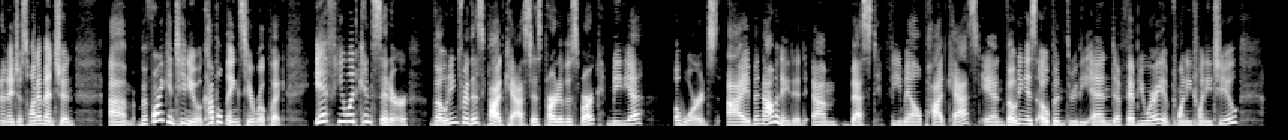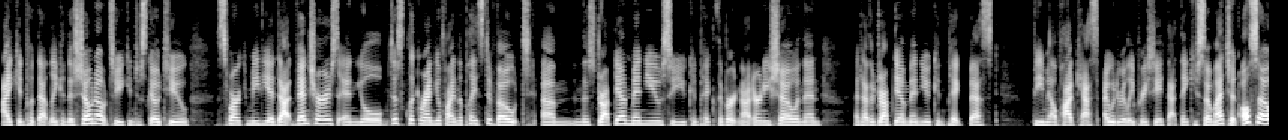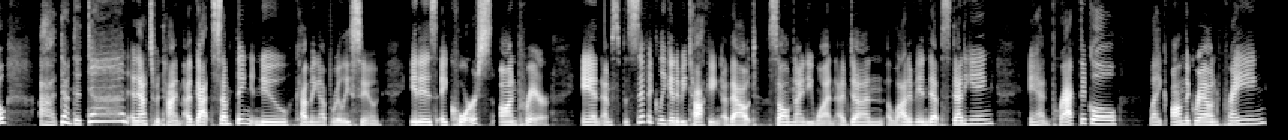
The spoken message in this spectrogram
And I just want to mention um, before I continue, a couple things here, real quick. If you would consider voting for this podcast as part of the Spark Media Awards, I've been nominated um, Best Female Podcast, and voting is open through the end of February of 2022. I can put that link in the show notes, so you can just go to sparkmedia.ventures and you'll just click around. You'll find the place to vote um, in this drop down menu, so you can pick the Burt Not Ernie show, and then another drop down menu can pick Best female podcast. I would really appreciate that. Thank you so much. And also, uh, dun dun dun, announcement time. I've got something new coming up really soon. It is a course on prayer. And I'm specifically going to be talking about Psalm 91. I've done a lot of in depth studying and practical, like on the ground praying,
